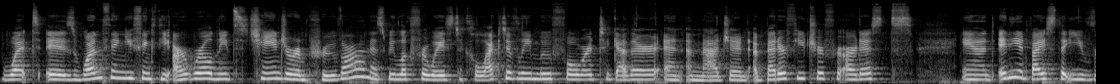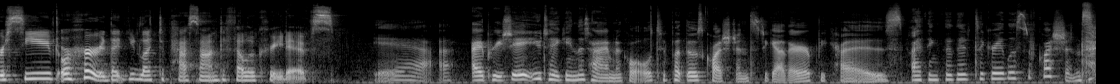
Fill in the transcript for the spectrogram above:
What is one thing you think the art world needs to change or improve on as we look for ways to collectively move forward together and imagine a better future for artists? And any advice that you've received or heard that you'd like to pass on to fellow creatives? Yeah. I appreciate you taking the time, Nicole, to put those questions together because I think that it's a great list of questions.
